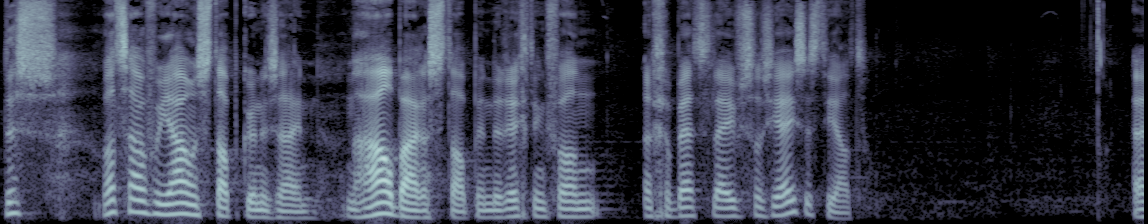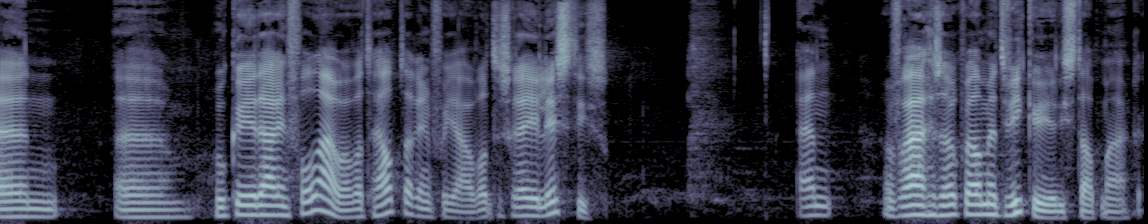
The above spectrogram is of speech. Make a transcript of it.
Dus wat zou voor jou een stap kunnen zijn? Een haalbare stap in de richting van een gebedsleven zoals Jezus die had. En ehm, hoe kun je daarin volhouden? Wat helpt daarin voor jou? Wat is realistisch? En een vraag is ook wel met wie kun je die stap maken?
